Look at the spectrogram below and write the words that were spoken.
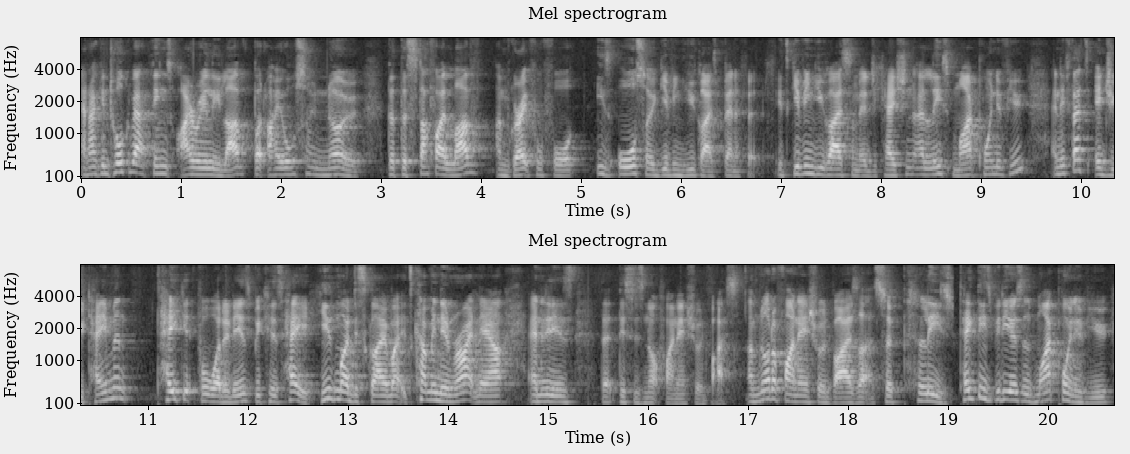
And I can talk about things I really love, but I also know that the stuff I love, I'm grateful for, is also giving you guys benefit. It's giving you guys some education, at least my point of view. And if that's edutainment, take it for what it is because hey, here's my disclaimer. It's coming in right now and it is that this is not financial advice. I'm not a financial advisor, so please take these videos as my point of view,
